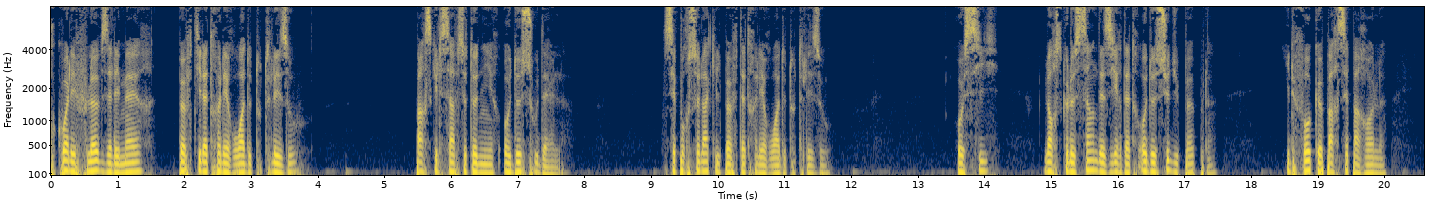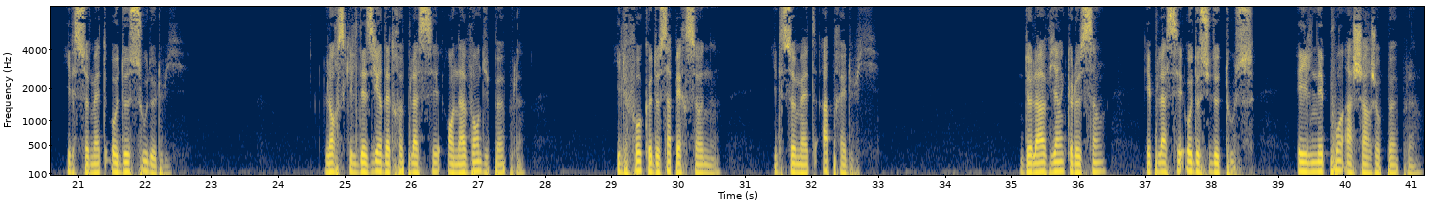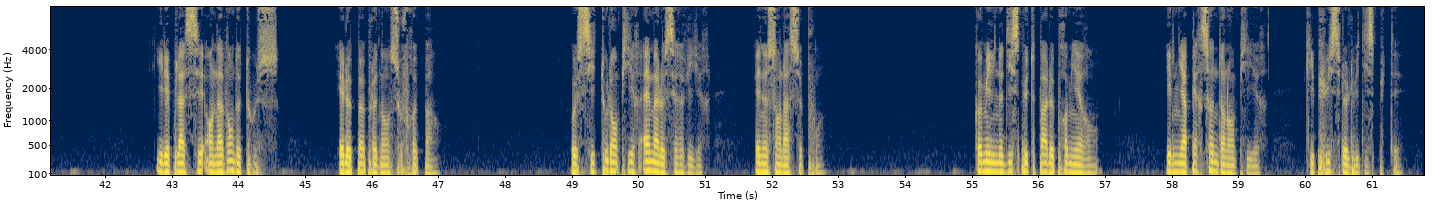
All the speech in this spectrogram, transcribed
Pourquoi les fleuves et les mers peuvent-ils être les rois de toutes les eaux? Parce qu'ils savent se tenir au-dessous d'elles. C'est pour cela qu'ils peuvent être les rois de toutes les eaux. Aussi, lorsque le saint désire d'être au-dessus du peuple, il faut que par ses paroles, il se mette au-dessous de lui. Lorsqu'il désire d'être placé en avant du peuple, il faut que de sa personne, il se mette après lui. De là vient que le saint est placé au-dessus de tous, et il n'est point à charge au peuple. Il est placé en avant de tous, et le peuple n'en souffre pas. Aussi tout l'Empire aime à le servir, et ne s'en lasse point. Comme il ne dispute pas le premier rang, il n'y a personne dans l'Empire qui puisse le lui disputer.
